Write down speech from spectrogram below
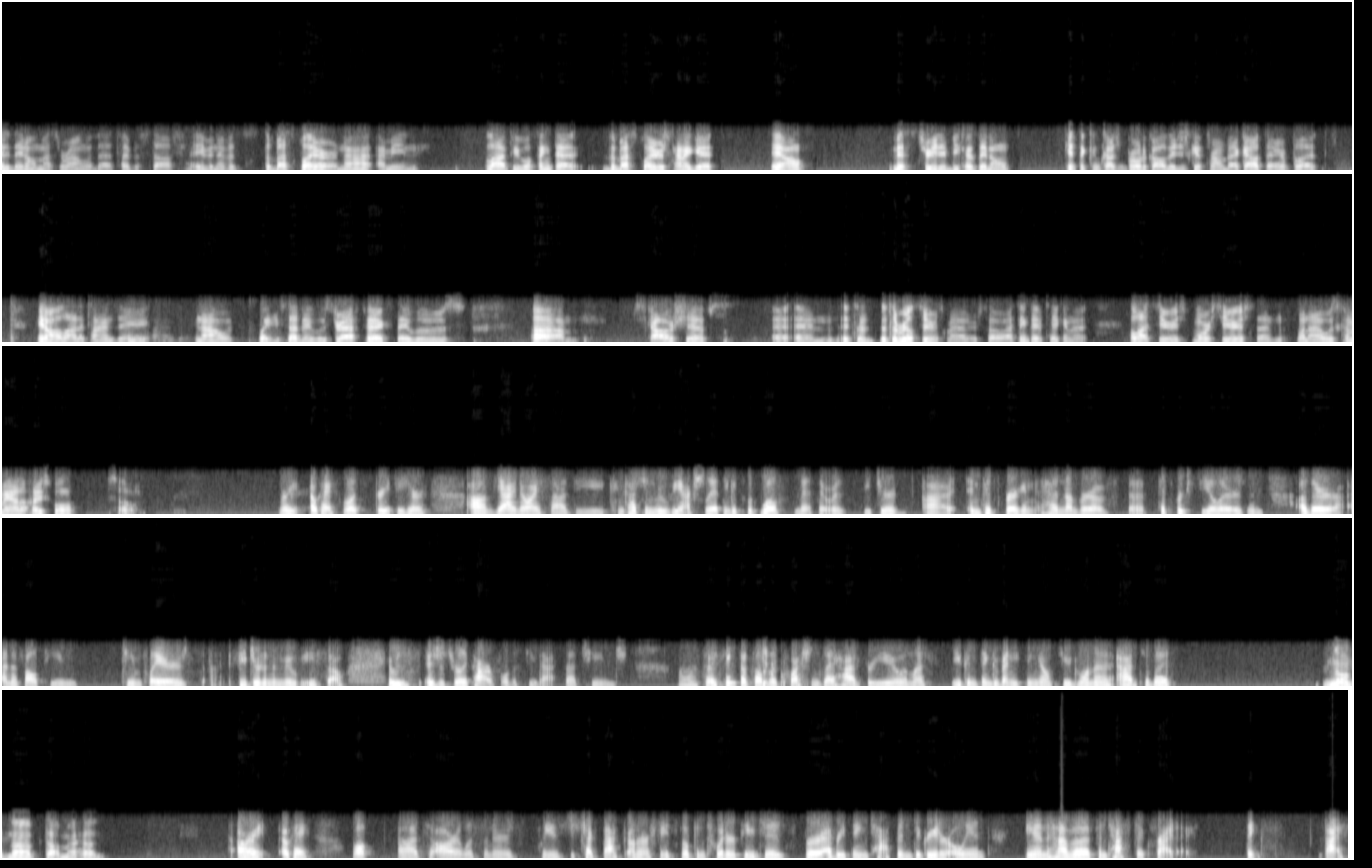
they don't mess around with that type of stuff, even if it's the best player or not. I mean, a lot of people think that the best players kind of get, you know, mistreated because they don't get the concussion protocol. They just get thrown back out there. But you know, a lot of times they now it's like you said, they lose draft picks, they lose um, scholarships, and it's a it's a real serious matter. So I think they've taken it a lot serious, more serious than when I was coming out of high school. So. Right. Okay. Well, that's great to hear. Um, yeah, I know I saw the concussion movie. Actually, I think it's with Will Smith. It was featured uh, in Pittsburgh and had a number of the Pittsburgh Steelers and other NFL team team players uh, featured in the movie. So it was it was just really powerful to see that that change. Uh, so I think that's all the questions I had for you, unless you can think of anything else you'd want to add to this. No, not off the top of my head. All right. Okay. Well, uh, to our listeners, please just check back on our Facebook and Twitter pages for everything TAPinto Greater Olean, and have a fantastic Friday. Thanks. Bye.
